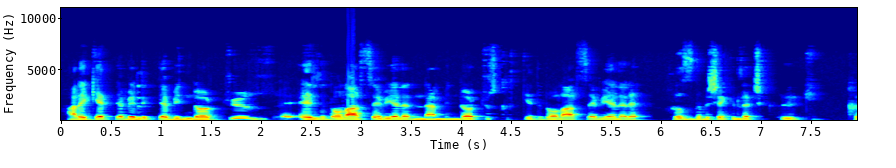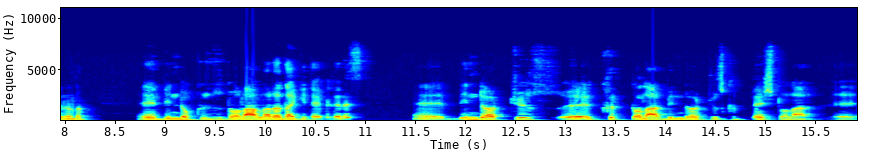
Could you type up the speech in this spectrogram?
hareketle birlikte 1450 dolar seviyelerinden 1447 dolar seviyeleri hızlı bir şekilde e, kırılıp e, 1900 dolarlara da gidebiliriz. E, 1440 dolar, 1445 dolar e,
